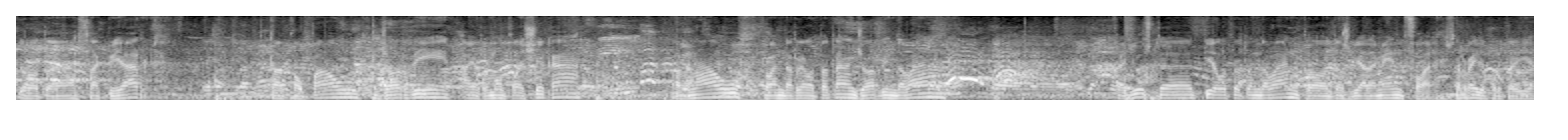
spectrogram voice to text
Pilota sac llarg. Toca el Pau, Jordi, ai, Ramon que l'aixeca, Arnau, que va endarrere la pilota, Jordi endavant, Callús que tira la pilota endavant, però desviadament fora, servei de porteria.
